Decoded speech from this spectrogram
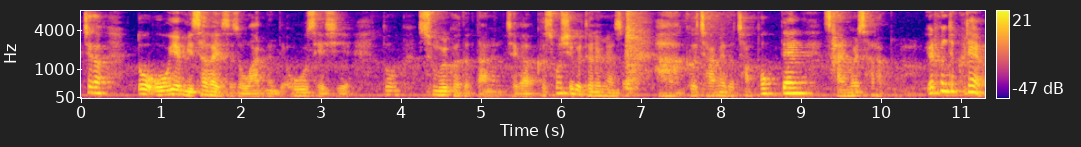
제가 또 오후에 미사가 있어서 왔는데 오후 3시에 또 숨을 거뒀다는 제가 그 소식을 들으면서 아 그 자매도 참 복된 삶을 살았구나. 여러분들 그래요.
